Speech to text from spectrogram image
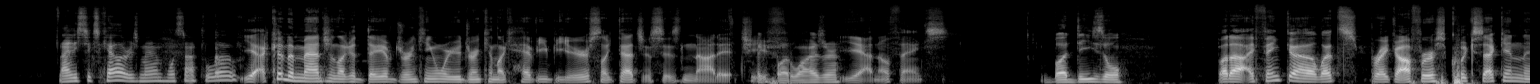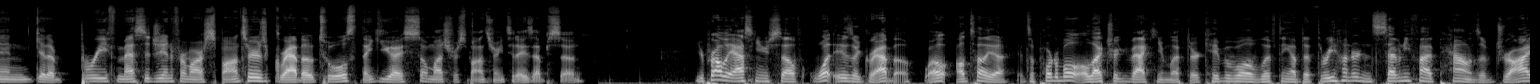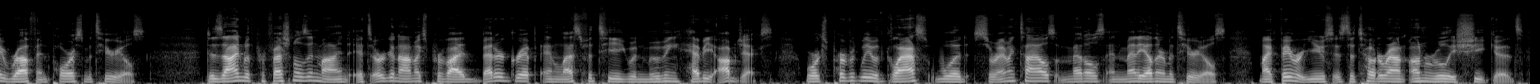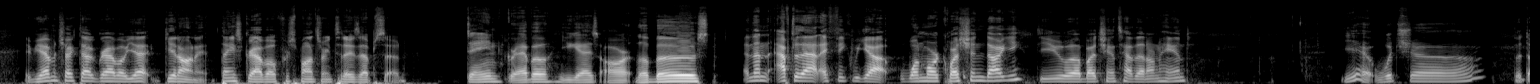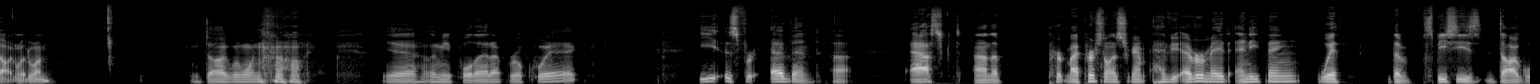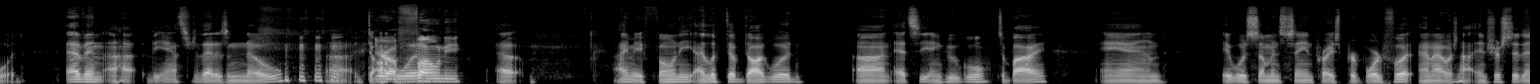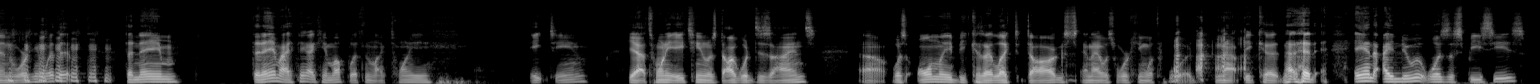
ninety six calories, man. What's not to love? Yeah, I couldn't imagine like a day of drinking where you're drinking like heavy beers. Like that just is not it, Like chief. Budweiser, yeah, no thanks. Bud Diesel. But uh, I think uh, let's break off for a quick second and get a brief message in from our sponsors, Grabo Tools. Thank you guys so much for sponsoring today's episode. You're probably asking yourself, what is a Grabo? Well, I'll tell you. It's a portable electric vacuum lifter capable of lifting up to 375 pounds of dry, rough, and porous materials. Designed with professionals in mind, its ergonomics provide better grip and less fatigue when moving heavy objects. Works perfectly with glass, wood, ceramic tiles, metals, and many other materials. My favorite use is to tote around unruly sheet goods. If you haven't checked out Grabo yet, get on it. Thanks, Grabo, for sponsoring today's episode. Dane, Grabo, you guys are the best. And then after that, I think we got one more question, Doggy. Do you, uh, by chance, have that on hand? Yeah, which uh The dogwood one. Dogwood one. yeah, let me pull that up real quick. E is for Evan. Uh, asked on the per- my personal Instagram, have you ever made anything with the species dogwood? Evan, uh, the answer to that is no. Uh, You're a dogwood. phony. Uh, I'm a phony. I looked up dogwood on Etsy and Google to buy, and it was some insane price per board foot, and I was not interested in working with it. The name, the name I think I came up with in like 2018. Yeah, 2018 was Dogwood Designs. Uh, was only because I liked dogs and I was working with wood, not because not had, and I knew it was a species,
